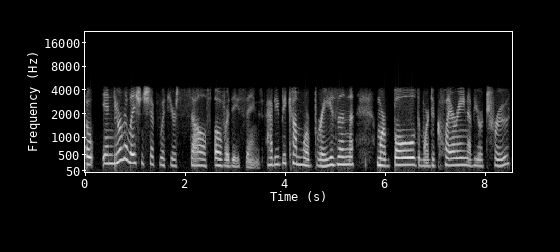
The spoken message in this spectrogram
So, in your relationship with yourself over these things, have you become more brazen, more bold, more declaring of your truths,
